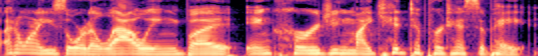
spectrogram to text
I don't want to use the word allowing, but encouraging my kid to participate.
